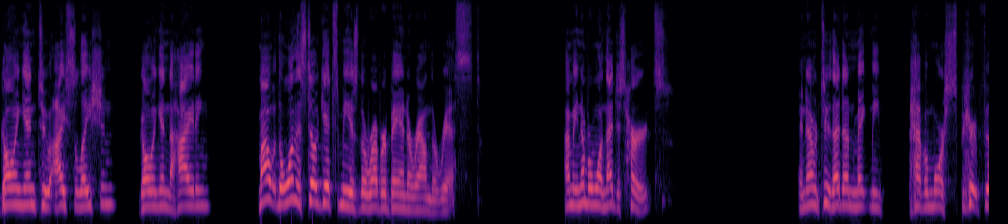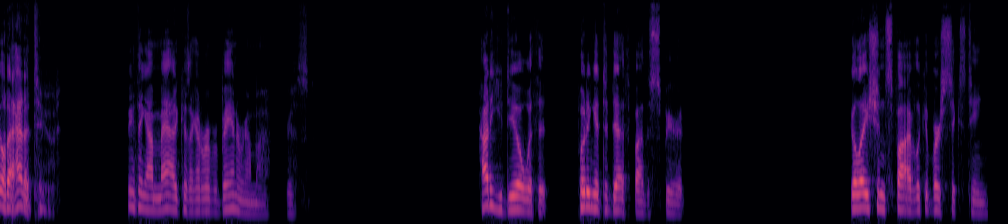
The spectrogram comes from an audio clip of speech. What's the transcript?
Going into isolation, going into hiding. My, the one that still gets me is the rubber band around the wrist. I mean, number one, that just hurts. And number two, that doesn't make me have a more spirit filled attitude. Anything I'm mad because I got a rubber band around my wrist. How do you deal with it? Putting it to death by the Spirit. Galatians 5, look at verse 16.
